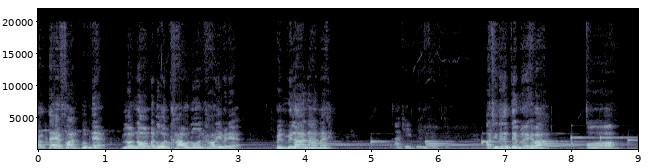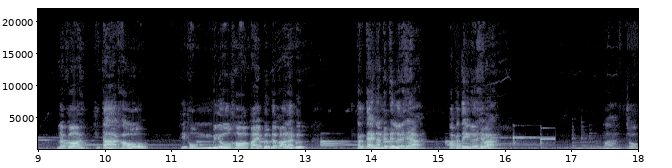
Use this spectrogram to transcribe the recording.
ตั้งแต่ฝันปุ๊บเนี่ยแล้วน้องก็โดนเข้านู่นเข้านี่ไปเนี่ย เป็นเวลานานไหมอาทิตย์หนึงเต็มอาทิตย์หนึงเต็มๆเลยใช่ป่ะอ๋อ แล้วก็ที่ตาเขาที่ผมวิดีโอคอลไปปุ๊บแล้วก็อะไรปุ๊บตั้งแต่นั้นไม่เป็นเลยใช่ป่ะปกติเลยใช่ป่ะมาจบ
